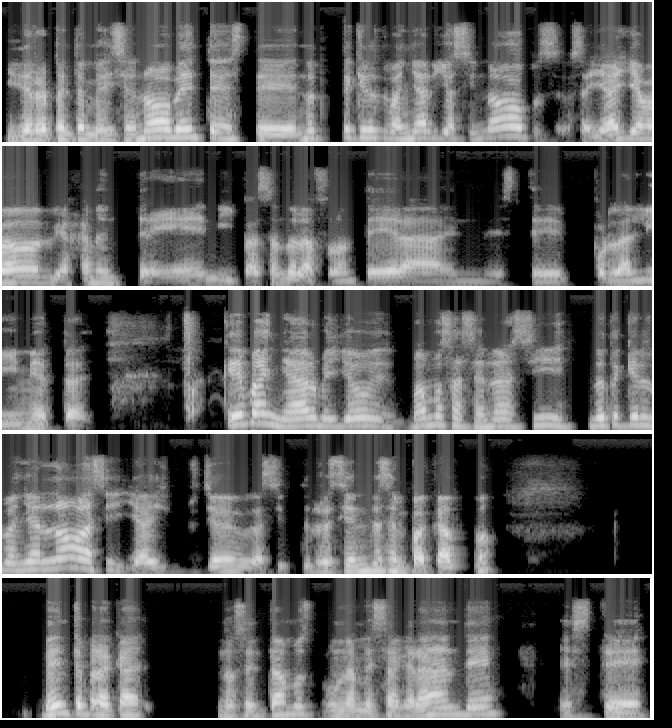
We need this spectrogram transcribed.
Y de repente me dice, no, vente, este, ¿no te quieres bañar? Y yo así, no, pues, o sea, ya llevaba viajando en tren y pasando la frontera, en, este, por la línea. ¿Qué bañarme? Yo, vamos a cenar, sí. ¿No te quieres bañar? No, así, ya, ya así recién desempacado. Vente para acá nos sentamos, una mesa grande, este,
